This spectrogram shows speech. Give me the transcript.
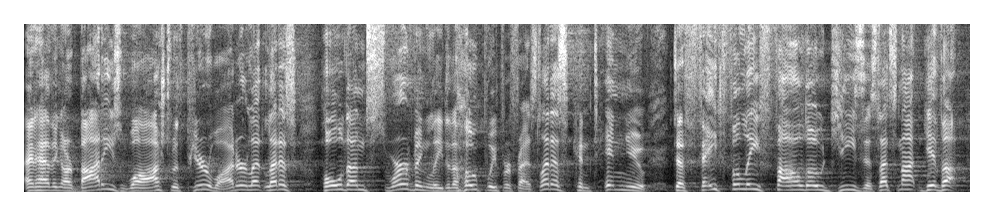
and having our bodies washed with pure water, let, let us hold unswervingly to the hope we profess. Let us continue to faithfully follow Jesus. Let's not give up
